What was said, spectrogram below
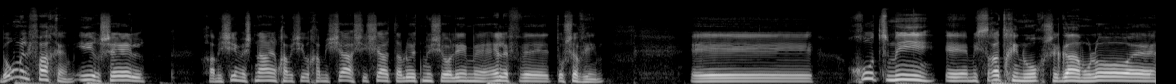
באום אל-פחם, עיר של 52, 55, 6, תלוי את מי שעולים אה, אלף אה, תושבים. אה, חוץ ממשרד חינוך, שגם הוא לא, אה,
